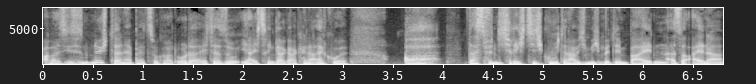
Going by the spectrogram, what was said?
Aber Sie sind nüchtern, Herr Petzokat, oder? Ich dachte so, ja, ich trinke ja gar keinen Alkohol. Oh, das finde ich richtig gut. Dann habe ich mich mit den beiden, also einer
